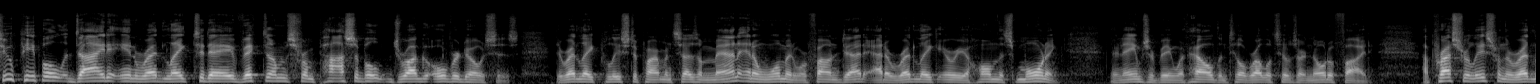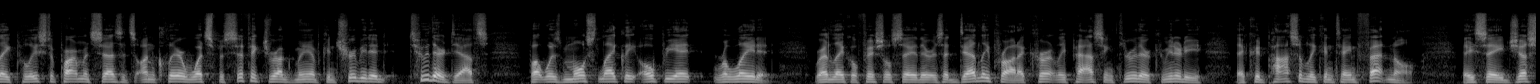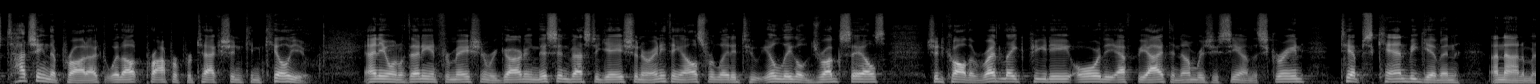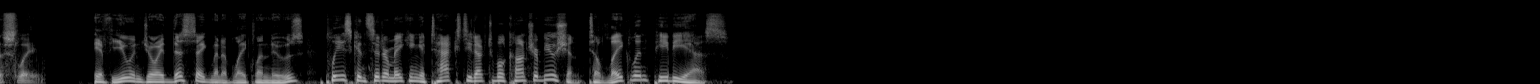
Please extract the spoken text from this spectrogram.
Two people died in Red Lake today, victims from possible drug overdoses. The Red Lake Police Department says a man and a woman were found dead at a Red Lake area home this morning. Their names are being withheld until relatives are notified. A press release from the Red Lake Police Department says it's unclear what specific drug may have contributed to their deaths, but was most likely opiate related. Red Lake officials say there is a deadly product currently passing through their community that could possibly contain fentanyl. They say just touching the product without proper protection can kill you. Anyone with any information regarding this investigation or anything else related to illegal drug sales should call the Red Lake PD or the FBI at the numbers you see on the screen. Tips can be given anonymously. If you enjoyed this segment of Lakeland News, please consider making a tax-deductible contribution to Lakeland PBS.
